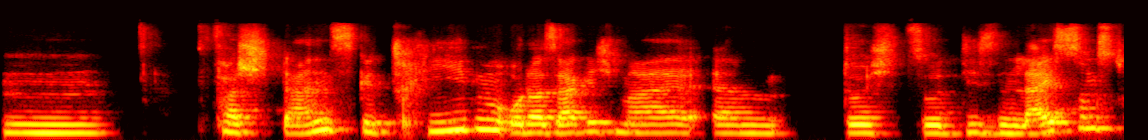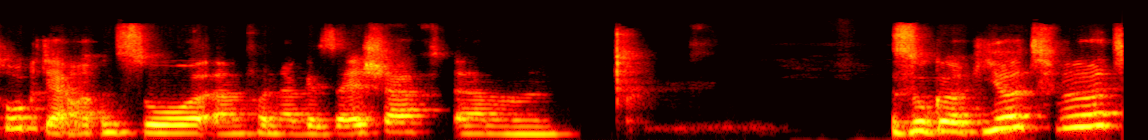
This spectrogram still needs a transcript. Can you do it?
mh, hm, verstandsgetrieben oder sage ich mal ähm, durch so diesen Leistungsdruck, der uns so ähm, von der Gesellschaft ähm, suggeriert wird,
